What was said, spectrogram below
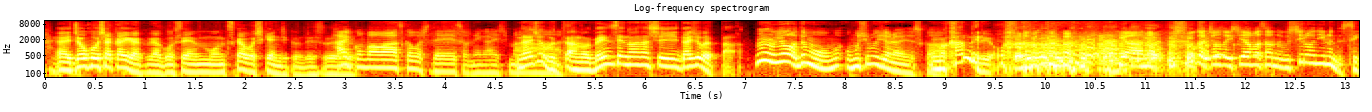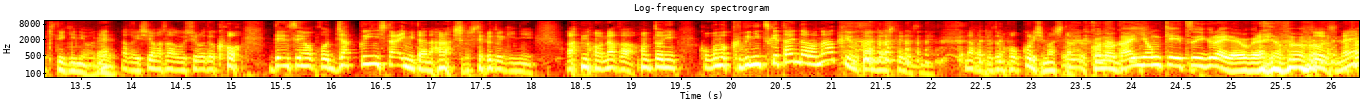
えー情報社会学がご専門、塚越健二君です。はい、こんばんは、塚越です。お願いします。大丈夫？あの、電線の話大丈夫だった？うん、いや、でも面白いじゃないですか。今噛んでるよ。いや、あの、僕はちょうど石山さんの後ろにいるんです、席的にはね。なんか石山さんが後ろでこう、電線をこう、ジャックインしたいみたいな話をしてるときに、あの、なんか本当に、ここの首につけたいんだろうなっていう感じがしてですね。なんかとてもほっこりしました。この第4頸椎ぐらいだよぐらいの。そうですね。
